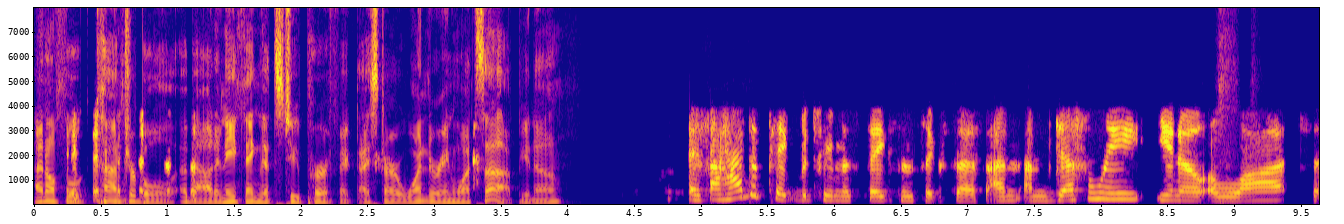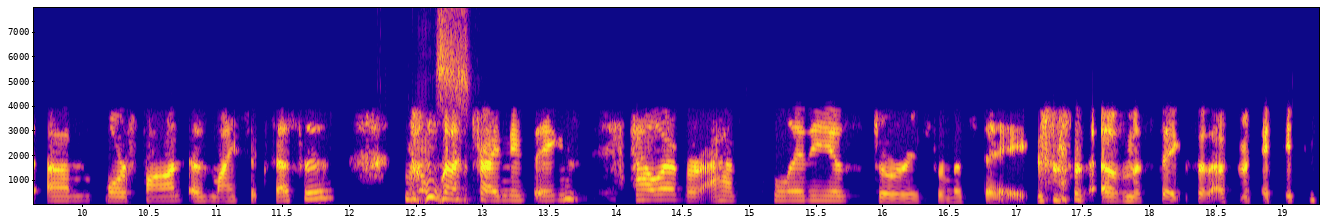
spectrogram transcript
I don't feel comfortable about anything that's too perfect. I start wondering what's up. You know. if I had to pick between mistakes and success, I'm I'm definitely you know a lot um, more fond of my successes when I try new things. However, I have plenty of stories for mistakes of mistakes that I've made.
